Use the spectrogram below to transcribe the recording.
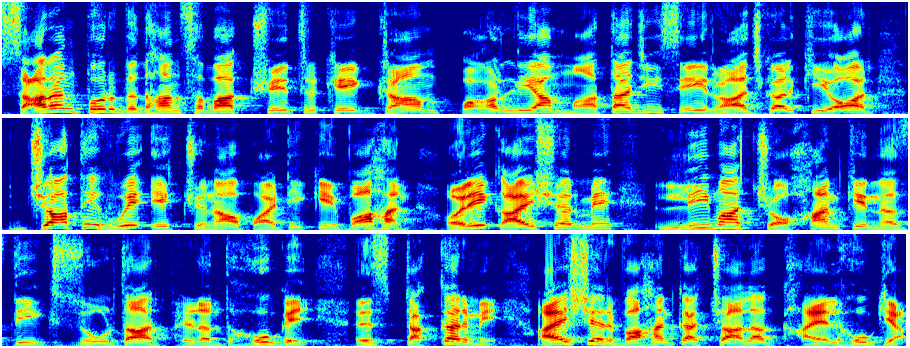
सारंगपुर विधानसभा क्षेत्र के ग्राम पालिया माताजी से राजगढ़ की ओर जाते हुए एक चुनाव पार्टी के वाहन और एक आयशर में लीमा चौहान के नज़दीक जोरदार भिड़ंत हो गई। इस टक्कर में आयशर वाहन का चालक घायल हो गया।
